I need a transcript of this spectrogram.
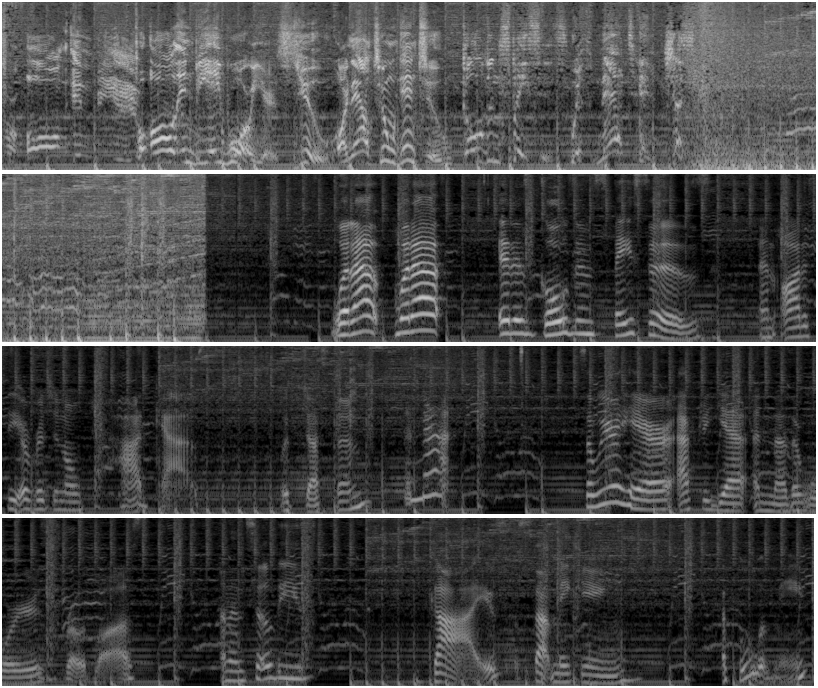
For all NBA, for all NBA Warriors, you are now tuned into Golden Spaces with Nat and Justin. What up? What up? It is Golden Spaces, an Odyssey original podcast with Justin and Nat. So we are here after yet another Warriors road loss. And until these guys stop making a fool of me,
